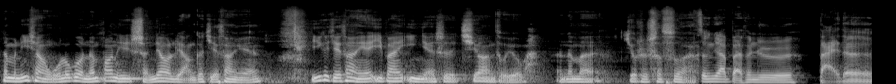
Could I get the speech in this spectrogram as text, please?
那么你想，我如果能帮你省掉两个结算员，一个结算员一般一年是七万左右吧，那么就是十四万，增加百分之。百的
